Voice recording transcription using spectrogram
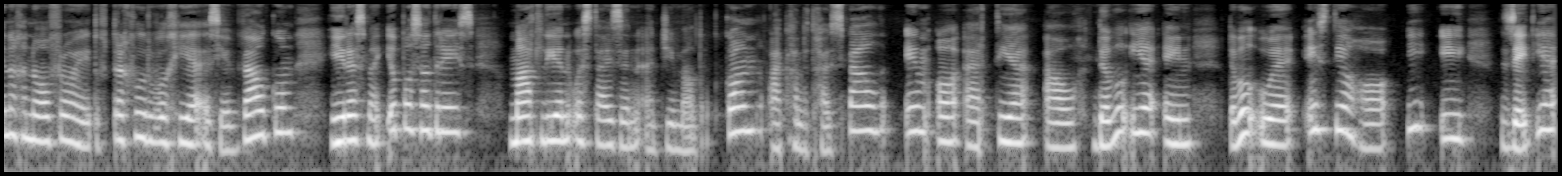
enige navrae het of terugvoer wil gee, is jy welkom. Hier is my e-posadres martleenoosthuizen@gmail.com. Ek gaan dit gou spel: M A R T L E E N O S T H U U Z E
